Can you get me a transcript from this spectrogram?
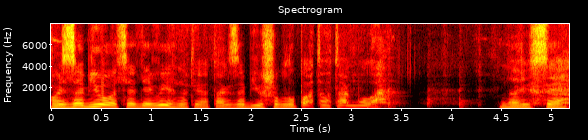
Ось заб'ю оце, де вигнути, а так заб'ю, щоб лопата отак була. Да і все.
